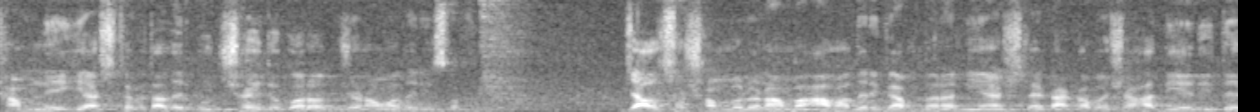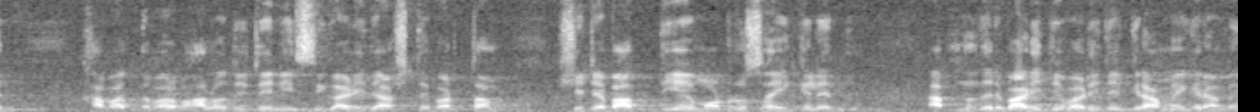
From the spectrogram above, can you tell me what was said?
সামনে এগিয়ে আসতে হবে, তাদেরকে উৎসাহিত করার জন্য আমাদের এই সফর। জালসা সম্মেলন আমাদেরকে আপনারা নিয়ে আসলে টাকা পয়সা হাতিয়ে দিতেন, খাবার দাবার ভালো দিতেন, এসি গাড়িতে আসতে পারতাম, সেটা বাদ দিয়ে মোটর সাইকেলে আপনাদের বাড়িতে বাড়িতে, গ্রামে গ্রামে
